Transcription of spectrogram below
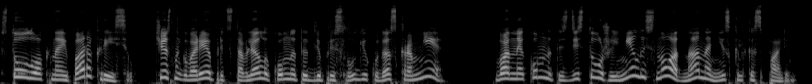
стол у окна и пара кресел. Честно говоря, я представляла комнаты для прислуги куда скромнее. Ванная комната здесь тоже имелась, но одна на несколько спален.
